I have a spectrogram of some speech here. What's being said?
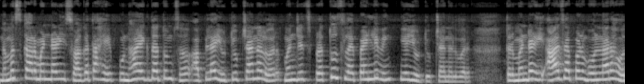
नमस्कार मंडळी स्वागत आहे पुन्हा एकदा तुमचं आपल्या यूट्यूब चॅनलवर म्हणजेच प्रतूज लाईफ अँड लिव्हिंग या यूट्यूब चॅनलवर तर मंडळी आज आपण बोलणार आहोत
